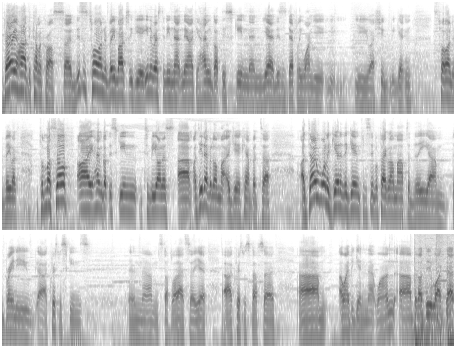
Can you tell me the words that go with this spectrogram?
very hard to come across. So this is 1200 V-Bucks. If you're interested in that now, if you haven't got this skin, then yeah, this is definitely one you you, you uh, should be getting. 1200 V-Bucks. For myself, I haven't got this skin, to be honest. Um, I did have it on my OG account, but uh, I don't want to get it again for the simple fact that I'm after the um, the brand new uh, Christmas skins and um, stuff like that. So yeah, uh, Christmas stuff. So um, I won't be getting that one, uh, but I do like that.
